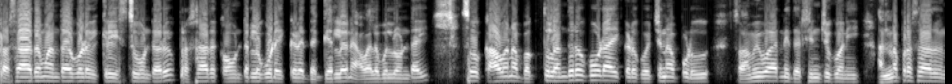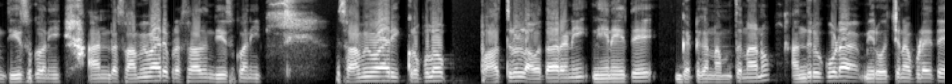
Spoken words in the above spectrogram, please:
ప్రసాదం అంతా కూడా విక్రయిస్తూ ఉంటారు. ప్రసాద కౌంటర్లు కూడా ఇక్కడ దగ్గరలోనే అవైలబుల్ ఉంటాయి. సో కావున భక్తులందరూ కూడా ఇక్కడికి వచ్చినప్పుడు స్వామివారిని దర్శించుకొని అన్నప్రసాదం తీసుకొని అండ్ స్వామివారి ప్రసాదం తీసుకొని స్వామివారి కృపలో పాత్రులు అవుతారని నేనైతే గట్టిగా నమ్ముతున్నాను. అందరూ కూడా మీరు వచ్చినప్పుడైతే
